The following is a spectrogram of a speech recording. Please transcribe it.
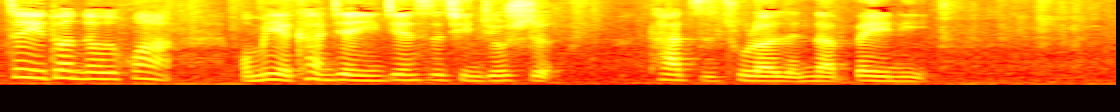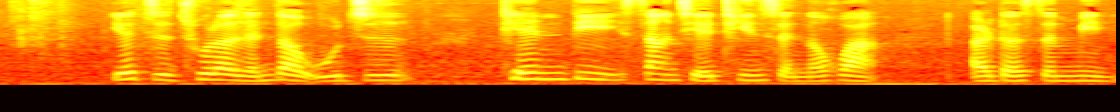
这一段的话，我们也看见一件事情，就是他指出了人的悖逆，也指出了人的无知。天地尚且听神的话而得生命，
